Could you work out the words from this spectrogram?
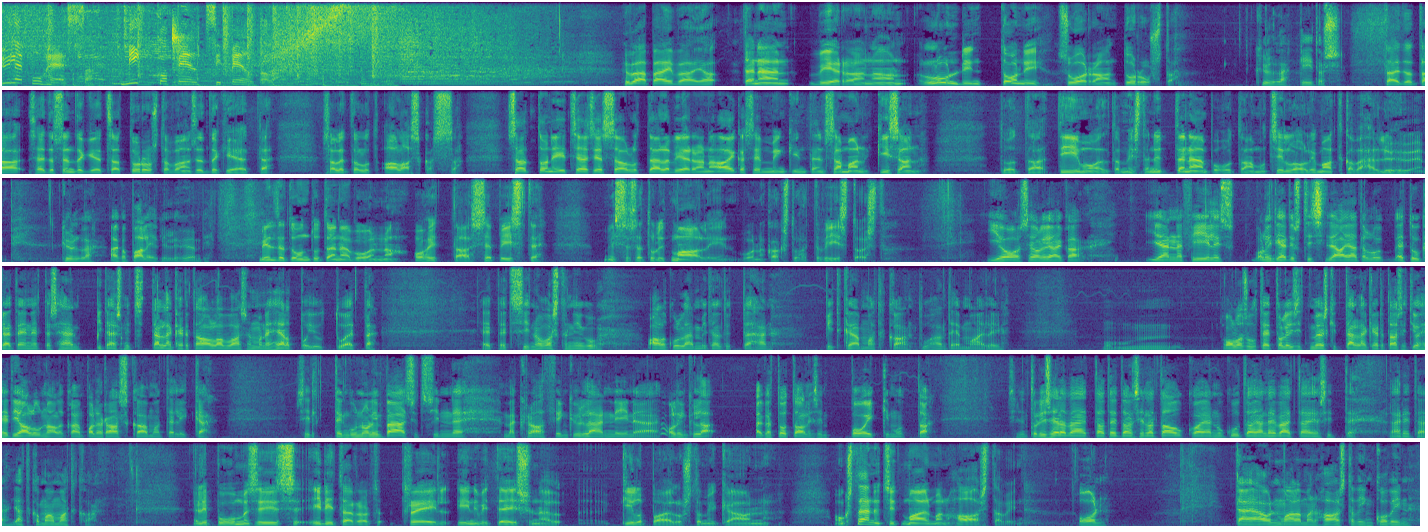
Ylepuheessa Mikko Peltsi-Peltola. Hyvää päivää ja tänään vieraana on Lundin Toni suoraan Turusta. Kyllä, kiitos. Tai tota, se ei ole sen takia, että sä oot Turusta, vaan sen takia, että sä olet ollut Alaskassa. Sä oot Toni itse asiassa ollut täällä vieraana aikaisemminkin tämän saman kisan tuota, tiimoilta, mistä nyt tänään puhutaan, mutta silloin oli matka vähän lyhyempi. Kyllä, aika paljonkin lyhyempi. Miltä tuntui tänä vuonna ohittaa se piste, missä sä tulit maaliin vuonna 2015? Joo, se oli aika jännä fiilis. Olin tietysti sitä ajatellut etukäteen, että sehän pitäisi nyt tällä kertaa olla vaan semmoinen helppo juttu, että, että, että siinä on vasta niin kuin alkulämmitelty tähän pitkään matkaan tuhanteen mailiin. Olosuhteet oli sitten myöskin tällä kertaa sit jo heti alun alkaen paljon raskaammat, eli sitten kun olin päässyt sinne McGrathin kylään, niin olin kyllä aika totaalisen poikki, mutta sinne tuli selvää, että otetaan siellä taukoa ja nukutaan ja levätään ja sitten lähdetään jatkamaan matkaa. Eli puhumme siis Iditarot Trail Invitational kilpailusta, mikä on, onko tämä nyt sitten maailman haastavin? On. Tämä on maailman haastavin kovin.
